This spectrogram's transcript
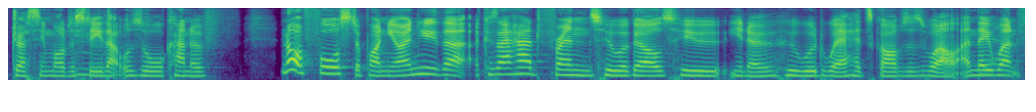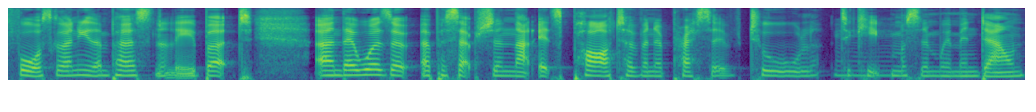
dressing modestly, Mm. that was all kind of not forced upon you. I knew that because I had friends who were girls who, you know, who would wear headscarves as well. And they Yeah. weren't forced because I knew them personally. But and there was a, a perception that it's part of an oppressive tool to keep Muslim women down.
